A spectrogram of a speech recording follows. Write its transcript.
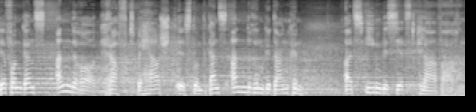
der von ganz anderer Kraft beherrscht ist und ganz anderen Gedanken, als ihm bis jetzt klar waren.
